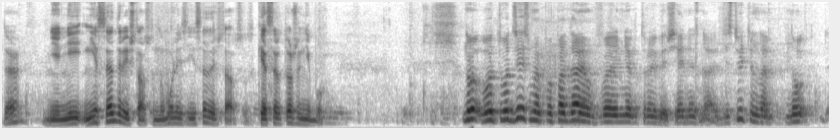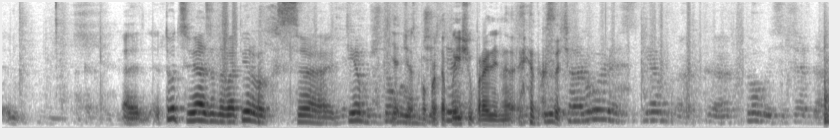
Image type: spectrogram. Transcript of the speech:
Да? Не, не, не Седр и Шталшту, мы молимся не Седр и Шталшту. Кесар тоже не Бог. Ну, вот, вот здесь мы попадаем в некоторую вещь, я не знаю. Действительно, ну, Тут связано, во-первых, с тем, что Я сейчас учите, просто поищу параллельно этот кусочек. Второе, с тем, кто вы сейчас, да,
